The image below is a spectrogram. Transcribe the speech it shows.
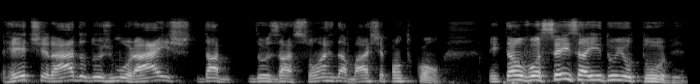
retirado dos murais da, dos ações da Baixa.com. Então, vocês aí do YouTube,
